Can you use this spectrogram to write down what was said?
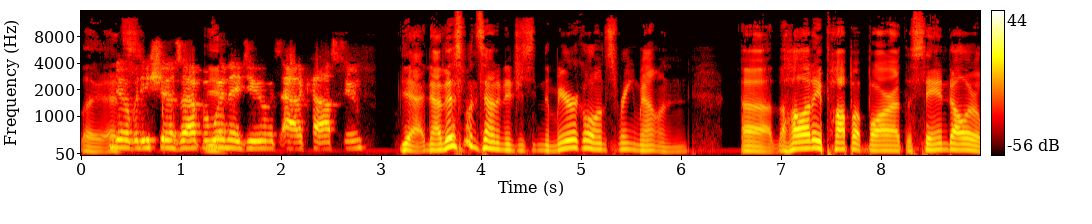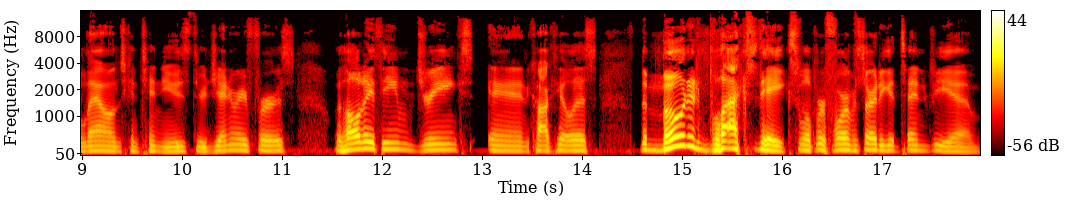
Like Nobody shows up, and yeah. when they do, it's out of costume. Yeah, now this one sounded interesting. The Miracle on Spring Mountain. Uh, the holiday pop up bar at the Sand Dollar Lounge continues through January 1st with holiday themed drinks and cocktail lists. The Moan and Black Snakes will perform starting at 10 p.m.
